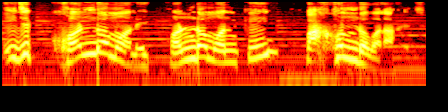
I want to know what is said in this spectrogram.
এই যে খণ্ড মন, এই খণ্ড মনকেই পাখণ্ড বলা হয়েছে।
